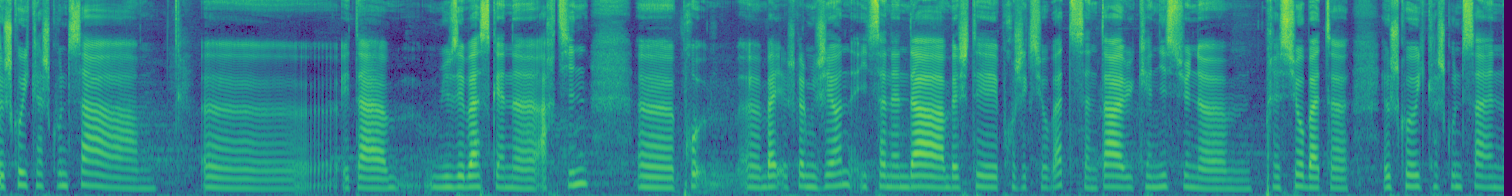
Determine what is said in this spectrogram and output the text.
Eusko ikaskuntza uh, eta Muse Basken uh, artin, uh, pro, bai, Euskal Museon, izanen da beste projekzio bat, zenta uken izun uh, presio bat, uh, Eusko ikaskuntzaen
